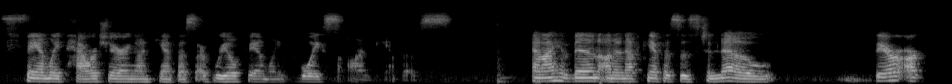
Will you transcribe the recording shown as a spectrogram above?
family power sharing on campus, a real family voice on campus. And I have been on enough campuses to know there are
